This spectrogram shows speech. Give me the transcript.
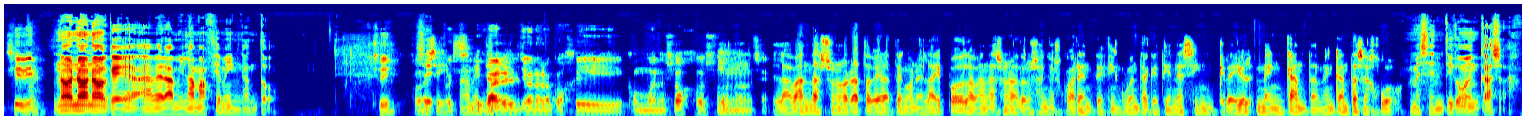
Sí, dime. No, no, no, que a ver, a mí la mafia me encantó. Sí, pues, Sí, pues a mí igual también. yo no lo cogí con buenos ojos o Y no lo sé. la banda sonora todavía la tengo en el iPod, la banda sonora de los años 40 y 50 que tiene es increíble, me encanta, me encanta ese juego. Me sentí como en casa.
